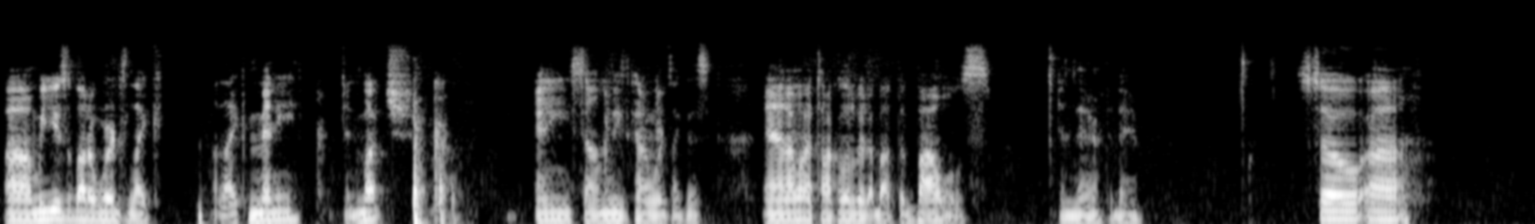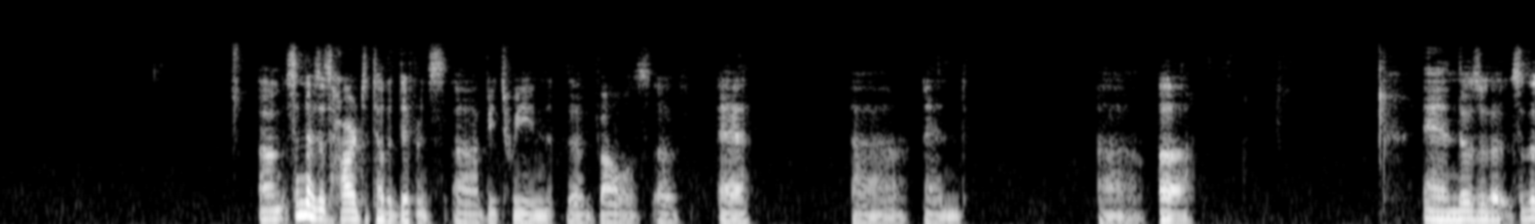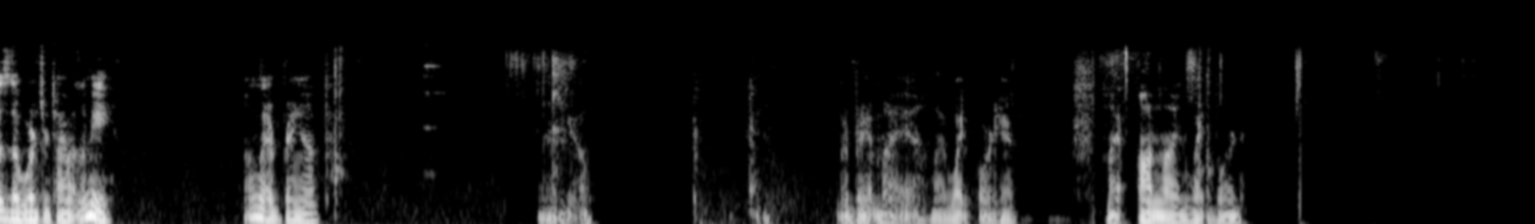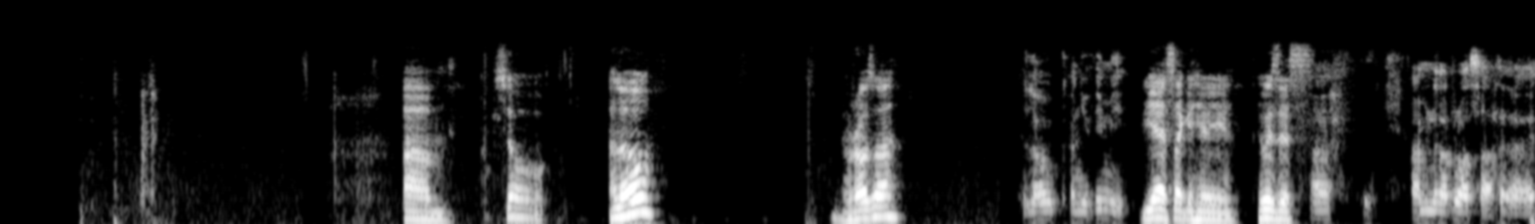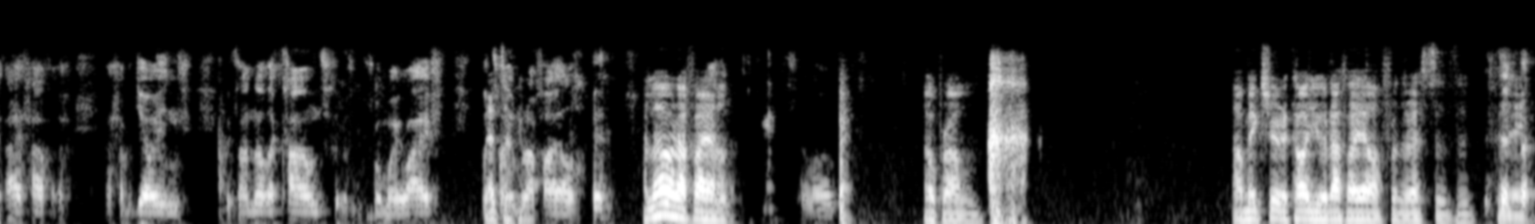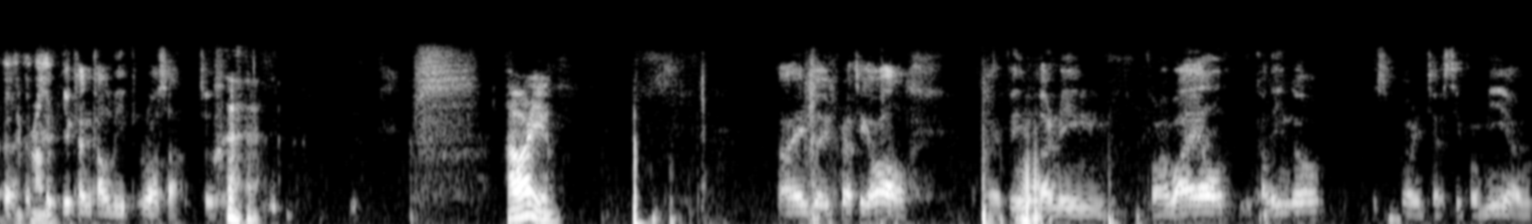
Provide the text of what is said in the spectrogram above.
um, we use a lot of words like like many and much, any, some, these kind of words like this. And I want to talk a little bit about the vowels in there today. So uh, um, sometimes it's hard to tell the difference uh, between the vowels of eh uh, and uh, uh. And those are the so those are the words we're talking about. Let me I'm to bring up. There we go. Okay. I'm to bring up my uh, my whiteboard here, my online whiteboard. Um, so, hello, Rosa. Hello, can you hear me? Yes, I can hear you. Who is this? Uh, I'm not Rosa. I, I have I have joined with another account for my wife, but That's I'm okay. Rafael. Hello, Rafael. Hello. No problem. I'll make sure to call you Rafael for the rest of the, the day. I promise. you can call me Rosa too. How are you? I'm doing pretty well. I've been learning for a while in Kalingo. It's very interesting for me and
